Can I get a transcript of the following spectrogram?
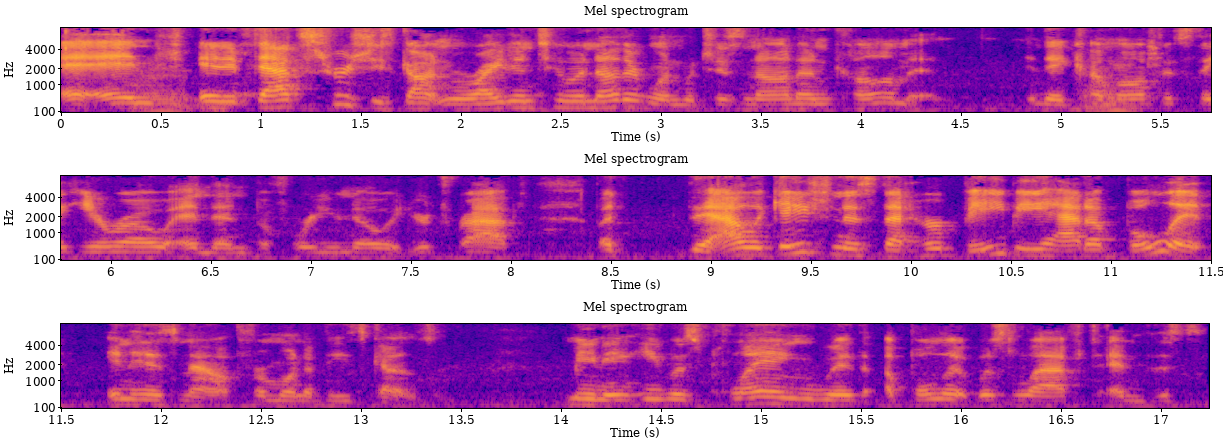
and, right. and if that's true, she's gotten right into another one, which is not uncommon. And they come right. off as the hero, and then before you know it, you're trapped. But the allegation is that her baby had a bullet in his mouth from one of these guns, meaning he was playing with a bullet was left, and this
